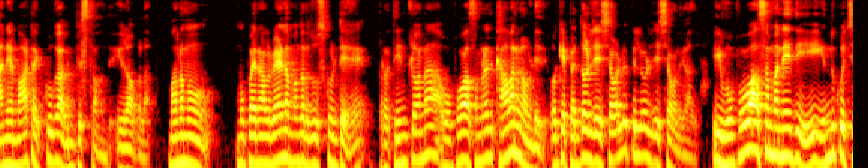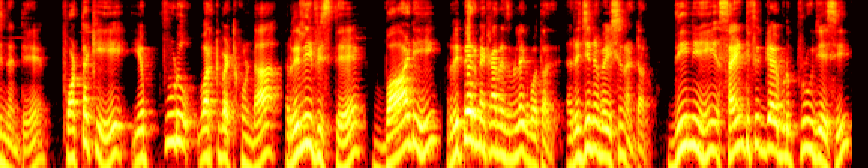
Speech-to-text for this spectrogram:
అనే మాట ఎక్కువగా వినిపిస్తూ ఉంది ఈ లోపల. మనము ముప్పై నలభై ఏళ్ళ ముందర చూసుకుంటే ప్రతి ఇంట్లోన ఉపవాసం అనేది కామన్గా ఉండేది. ఓకే పెద్దోళ్ళు చేసేవాళ్ళు పిల్లోళ్ళు చేసేవాళ్ళు కాదు. ఈ ఉపవాసం అనేది ఎందుకు వచ్చిందంటే పొట్టకి ఎప్పుడు వర్క్ పెట్టకుండా రిలీఫ్ ఇస్తే బాడీ రిపేర్ మెకానిజం లేకపోతుంది రిజినవేషన్ అంటారు. దీన్ని సైంటిఫిక్గా ఇప్పుడు ప్రూవ్ చేసి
